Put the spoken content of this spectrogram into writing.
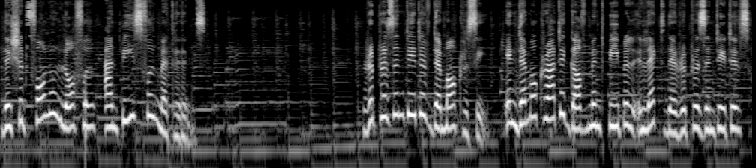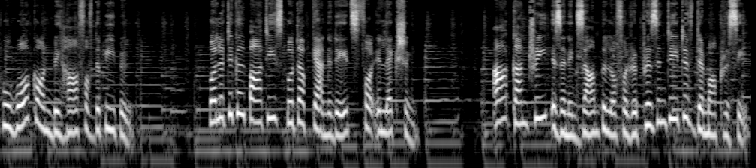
they should follow lawful and peaceful methods. Representative democracy. In democratic government, people elect their representatives who work on behalf of the people. Political parties put up candidates for election. Our country is an example of a representative democracy.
